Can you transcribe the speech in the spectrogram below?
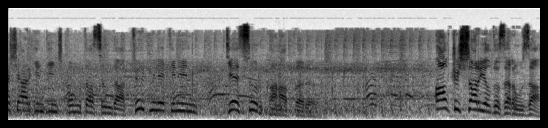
Binbaşı Ergin Dinç komutasında Türk milletinin cesur kanatları. Alkışlar yıldızlarımıza.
